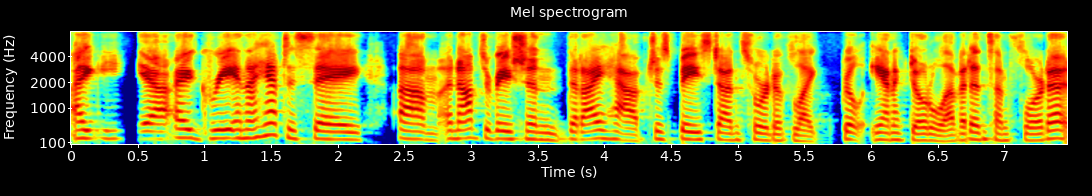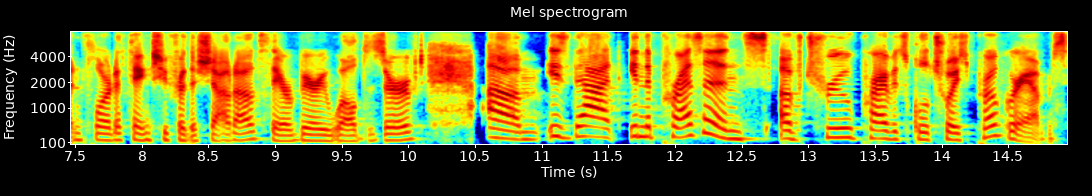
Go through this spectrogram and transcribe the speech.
I yeah, I agree, and I have to say, um, an observation that I have, just based on sort of like real anecdotal evidence on Florida, and Florida thanks you for the shout outs; they are very well deserved. Um, is that in the presence of true private school choice programs,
